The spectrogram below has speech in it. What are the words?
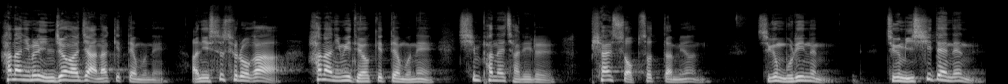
하나님을 인정하지 않았기 때문에 아니 스스로가 하나님이 되었기 때문에 심판의 자리를 피할 수 없었다면 지금 우리는 지금 이 시대는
